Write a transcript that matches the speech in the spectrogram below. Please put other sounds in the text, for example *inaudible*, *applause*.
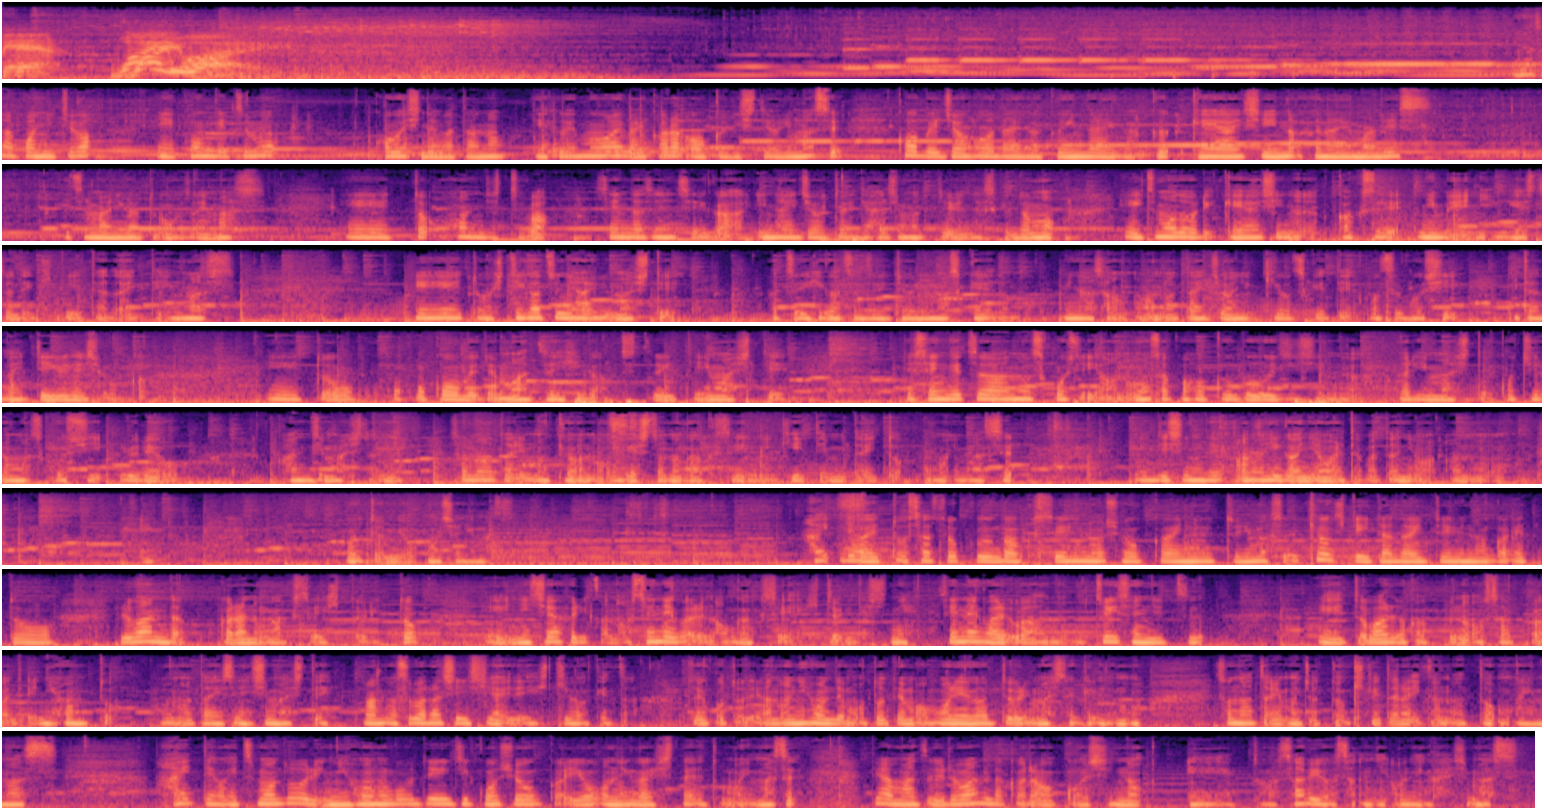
FM YY 皆さんこんにちは、えー今月も神戸市長田の FMYY からお送りしております。神戸情報大学院大学 KIC の船山です。いつもありがとうございます。えーと本日は千田先生がいない状態で始まっているんですけども、えいつも通り KIC の学生2名にゲストで来ていただいています。えーと7月に入りまして暑い日が続いておりますけれども皆さんあの体調に気をつけてお過ごしいただいているでしょうか。えーとここ神戸でも暑い日が続いていましてで先月はあの少しあの大阪北部地震がありましてこちらも少し揺れを感じましたね。そのあたりも今日のゲストの学生に聞いてみたいと思います、地震であの被害に遭われた方にはあのえっ、とお痛みを申し上げます。はい、では、えっと、早速学生の紹介に移ります。今日来ていただいているのが、えっと、ルワンダからの学生1人と、え西アフリカのセネガルの学生1人ですねセネガルはあのつい先日、えっと、ワールドカップのサッカーで日本とあの対戦しましてあの素晴らしい試合で引き分けたということであの日本でもとても盛り上がっておりましたけれどもそのあたりもちょっと聞けたらいいかなと思いますはい。では、いつも通り日本語で自己紹介をお願いしたいと思います。では、まず、ルワンダからお越しの、えっ、と、サビオさんにお願いします。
